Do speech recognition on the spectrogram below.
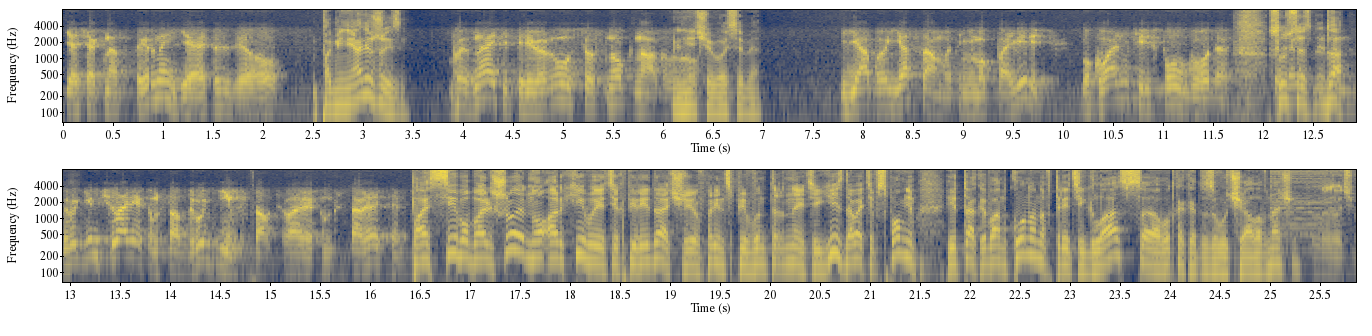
Я человек настырный, я это сделал. Поменяли жизнь? Вы знаете, перевернул все с ног на голову. Ничего себе. Я бы, я сам в это не мог поверить. Буквально через полгода. Слушайте, Совершенно да. Другим человеком стал, другим стал человеком, представляете? Спасибо большое, но архивы этих передач, э, в принципе, в интернете есть. Давайте вспомним. Итак, Иван Кононов, «Третий глаз». А Вот как это звучало в ночи. Доброй ночи.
